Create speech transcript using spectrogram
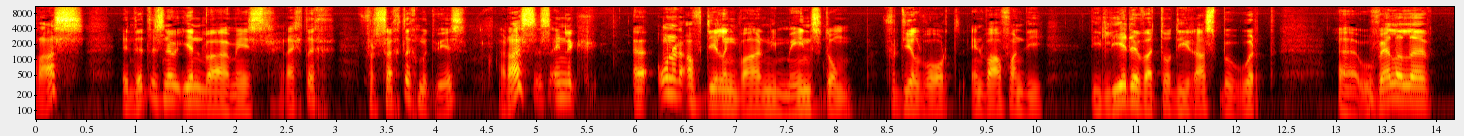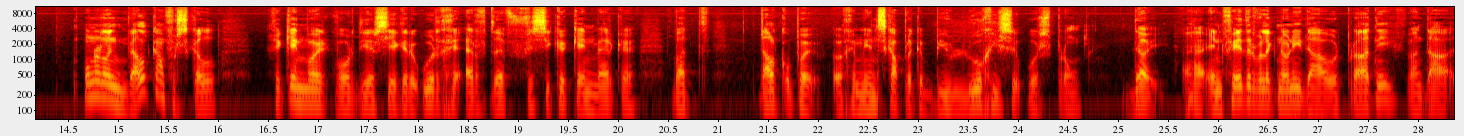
ras en dit is nou een waar mens regtig versigtig moet wees. Ras is eintlik 'n onderafdeling waarin die mensdom verdeel word en waarvan die die lede wat tot die ras behoort uh hoewel hulle onderling wel kan verskil gekenmerk word deur sekere oorgeerfde fisieke kenmerke wat dalk op 'n gemeenskaplike biologiese oorsprong dui. Uh en verder wil ek nou nie daaroor praat nie want daar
